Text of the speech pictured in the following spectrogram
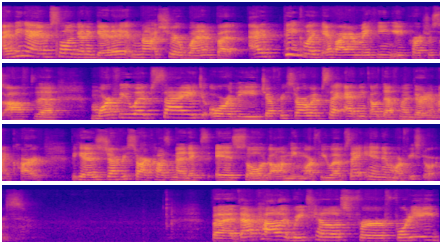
I think I am still going to get it. I'm not sure when, but I think like if I am making a purchase off the Morphe website or the Jeffree Star website, I think I'll definitely throw it in my cart because Jeffree Star Cosmetics is sold on the Morphe website and in Morphe stores. But that palette retails for $48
